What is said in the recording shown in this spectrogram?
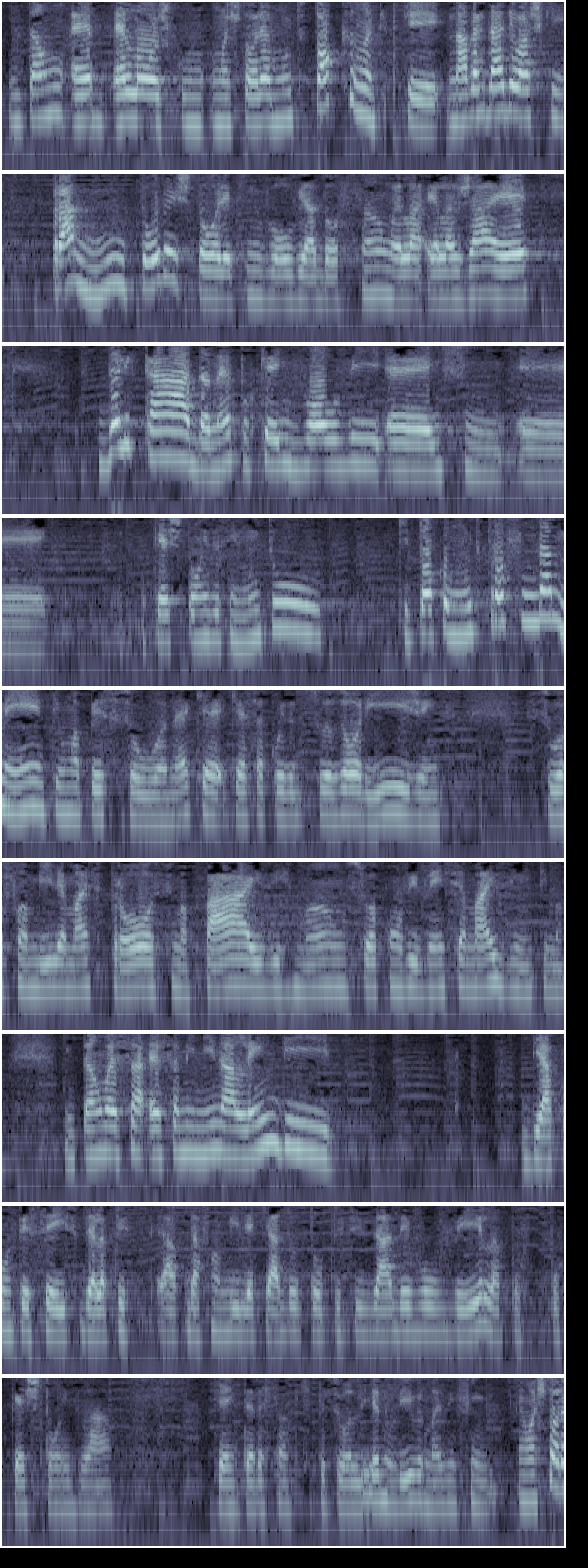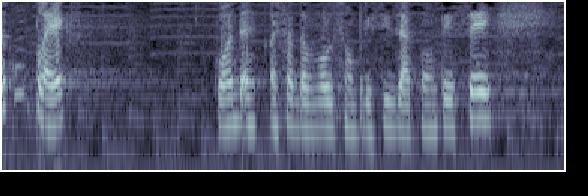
Então, é, é lógico, uma história muito tocante, porque, na verdade, eu acho que, para mim, toda a história que envolve a adoção, ela, ela já é delicada, né? Porque envolve, é, enfim, é, questões, assim, muito que tocam muito profundamente uma pessoa, né? Que é, que é essa coisa de suas origens, sua família mais próxima, pais, irmãos, sua convivência mais íntima. Então essa essa menina além de de acontecer isso dela da família que adotou precisar devolvê-la por, por questões lá que é interessante que a pessoa leia no livro, mas enfim, é uma história complexa. Quando essa devolução precisa acontecer,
